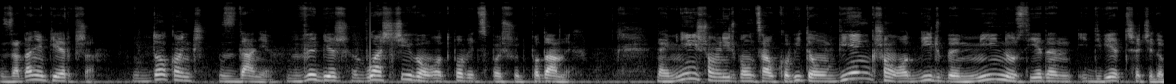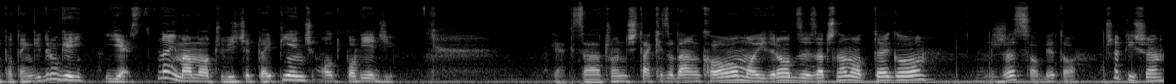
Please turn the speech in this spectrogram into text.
Zadanie pierwsze. Dokończ zdanie. Wybierz właściwą odpowiedź spośród podanych. Najmniejszą liczbą całkowitą większą od liczby minus 1 i 2 trzecie do potęgi drugiej jest. No i mamy oczywiście tutaj 5 odpowiedzi. Jak zacząć takie zadanko? Moi drodzy, zaczynamy od tego, że sobie to przepiszę.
